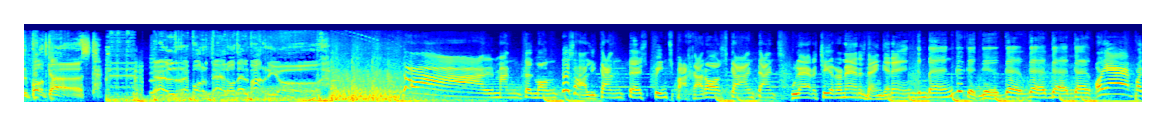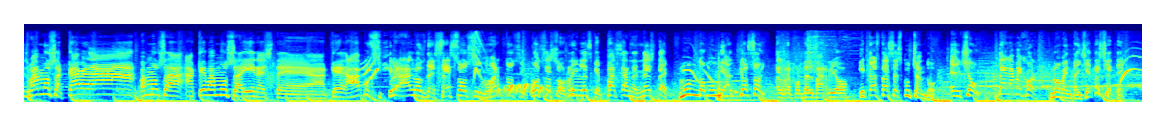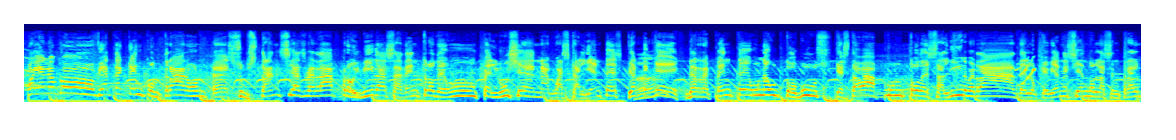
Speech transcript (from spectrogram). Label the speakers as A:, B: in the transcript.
A: El
B: podcast. El reportero del barrio.
C: Almantes, montes, alicantes, pinch pájaros, cantan, culeros, chirroneros, denguereng, deng, gu, gu, gu, gu, gu, gu. Oye, pues vamos acá, ¿verdad? Vamos a, ¿a qué vamos a ir, este? ¿A qué? Ah, pues sí, ¿verdad? Los decesos y muertos y cosas horribles que pasan en este mundo mundial. Yo soy el report del barrio y tú estás escuchando el show de la mejor 977. Oye, loco, fíjate que encontraron eh, sustancias, ¿verdad? Prohibidas adentro de un peluche en Aguascalientes. Fíjate que de repente un autobús que estaba a punto de salir, ¿verdad? De lo que viene siendo la central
